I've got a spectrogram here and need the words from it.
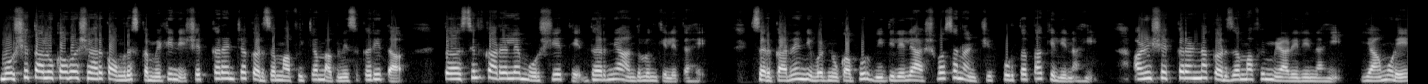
मोर्शी तालुका व शहर काँग्रेस कमिटीने शेतकऱ्यांच्या कर्जमाफीच्या मागणीकरिता तहसील कार्यालय मोर्शी येथे धरणे आंदोलन केलेत आहे. सरकारने निवडणुकापूर्वी दिलेल्या आश्वासनांची पूर्तता केली नाही आणि शेतकऱ्यांना कर्जमाफी मिळालेली नाही. यामुळे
